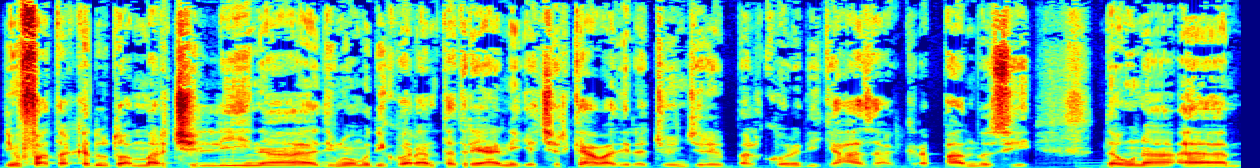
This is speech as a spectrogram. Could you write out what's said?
di un fatto accaduto a Marcellina di un uomo di 43 anni che cercava di raggiungere il balcone di casa aggrappandosi da una uh,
